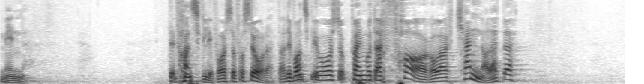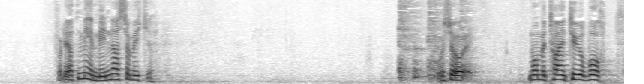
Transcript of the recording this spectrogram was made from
minne. Det er vanskelig for oss å forstå dette. Det er vanskelig for oss å på en måte erfare og erkjenne dette. Fordi at vi minner så mye. Og så må vi ta en tur bort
